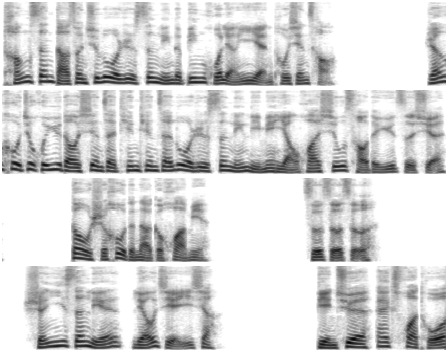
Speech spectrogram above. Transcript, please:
唐三打算去落日森林的冰火两仪眼偷仙草，然后就会遇到现在天天在落日森林里面养花修草的于子璇，到时候的那个画面，啧啧啧。神医三连了解一下，扁鹊 X 华佗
